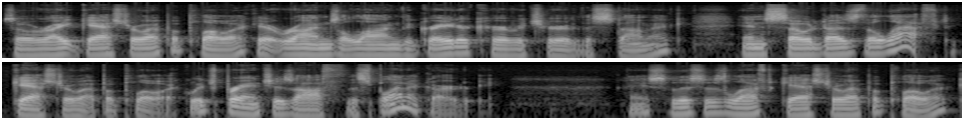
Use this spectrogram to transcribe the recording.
So right gastroepiploic, it runs along the greater curvature of the stomach, and so does the left gastroepiploic, which branches off the splenic artery. Okay, so this is left gastroepiploic.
